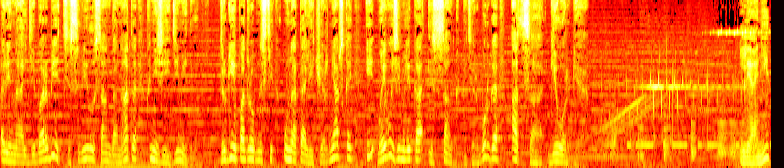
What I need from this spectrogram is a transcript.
Ринальди Барбетти с виллы Сан-Донато князей Демидова. Другие подробности у Натальи Чернявской и моего земляка из Санкт-Петербурга, отца Георгия. Леонид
